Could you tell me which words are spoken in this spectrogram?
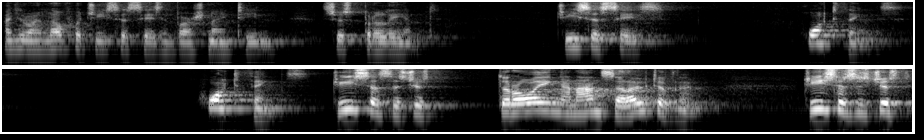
And you know, I love what Jesus says in verse 19. It's just brilliant. Jesus says, What things? What things? Jesus is just drawing an answer out of them. Jesus is just,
